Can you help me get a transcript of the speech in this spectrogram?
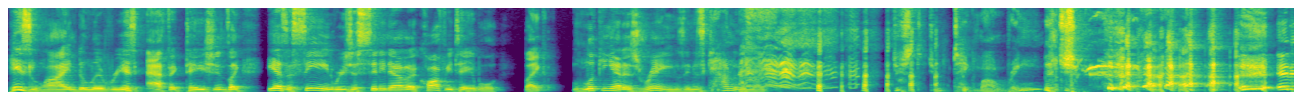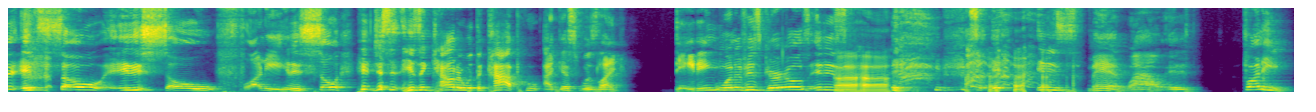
his line delivery, his affectations. Like he has a scene where he's just sitting down at a coffee table, like looking at his rings and he's counting them, like you, did you take my ring? it, it's so it is so funny. It is so just his encounter with the cop, who I guess was like dating one of his girls. It is Uh-huh. so it, it is man, wow. It is funny,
